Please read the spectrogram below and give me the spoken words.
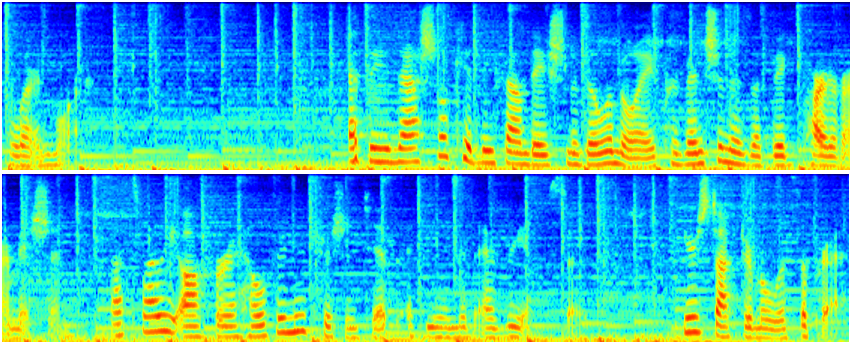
to learn more. At the National Kidney Foundation of Illinois, prevention is a big part of our mission. That's why we offer a health or nutrition tip at the end of every episode. Here's Dr. Melissa Prest.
